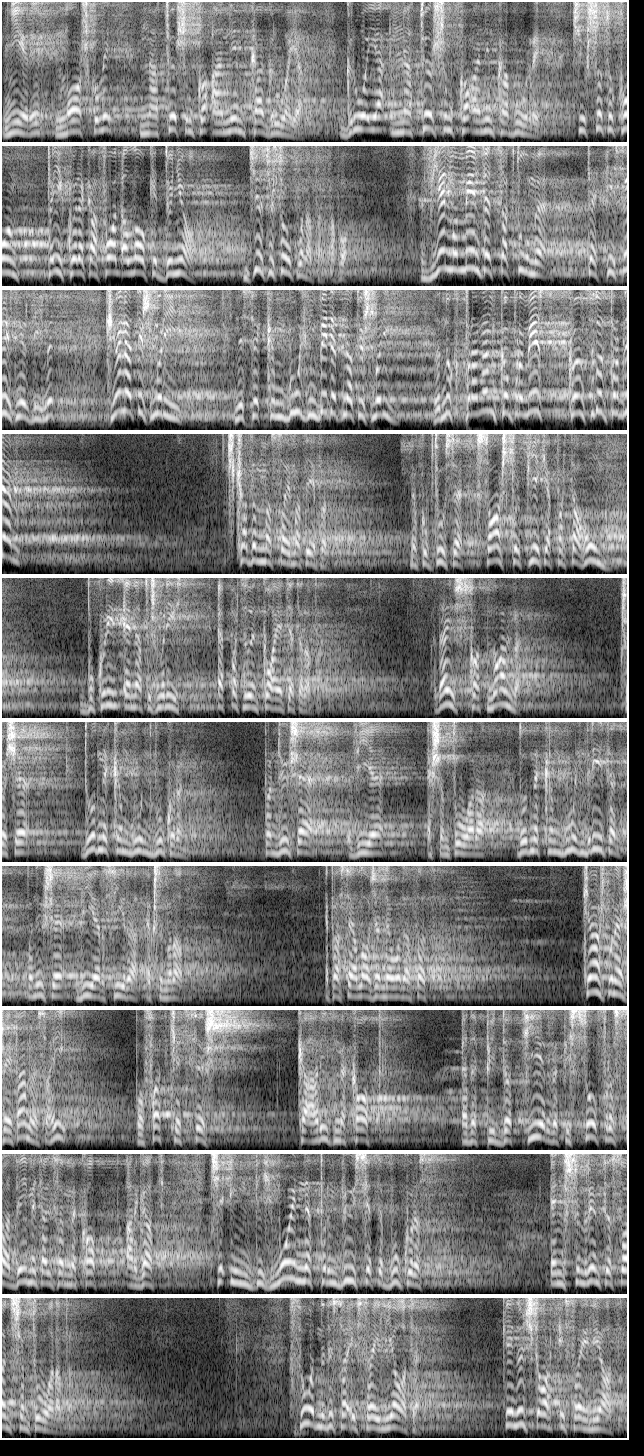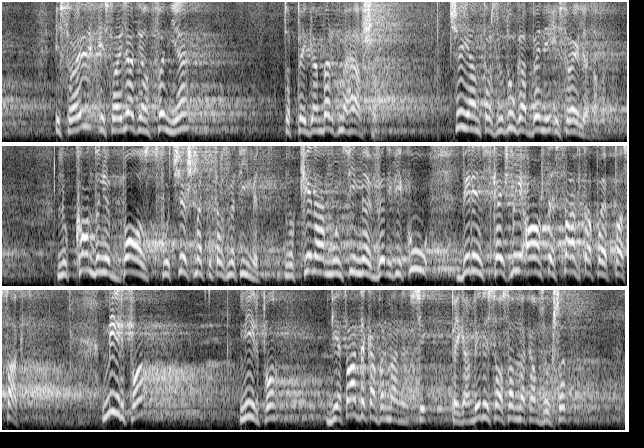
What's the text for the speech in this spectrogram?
Njeri, mashkulli, natyrshëm ka anim ka gruaja. Gruaja, natyrshëm ka anim ka burri. Qështu tu konë, pej kur e ka fal Allahu këtë dynja. Gjithë qështu u konë ato, apo. Vijnë momente të caktume të historisë njerëzimit, kjo natyrshmëri, nëse këmbngul të mbetet natyrshmëri, dhe nuk pranon kompromis, konsiderohet problem. Çka do të mësoj më tepër? Me kuptu se sa është përpjekja për ta humb bukurinë e natyrshmërisë e për të dhënë kahje tjetër, a kupton. Edhe ajo s'ka të nalme. Kështu që duhet me këmbngul në të bukurën, përndryshe vjen e shëmtuara, duhet me këmbngul në dritën, përndryshe vjen errësira e kështu me radhë. E pastaj Allahu Xhele ve ala thotë, Kjo është puna e shejtanëve, sahi. Po fatkeqësisht ka arrit me kap edhe pi do të tjerëve pi sofrës të Ademit alejhi selam me kap argat që i ndihmojnë në përmbysje të bukurës e në shndërrim të saj në të shëmtuar, a kupton. Thuhet në disa israeliate, ke ndi çka është israeliat. Israel, israeliat janë thënje të pejgamberëve ma të hershëm, që janë transmetu nga beni israilët. Nuk ka ndonjë bazë të fuqishme të transmetimit, nuk kena mundësi me verifiku deri në skajshmëri a ashtë e saktë apo e pasaktë. Mirëpo, Mirëpo, dijetarët e kanë përmendur si pejgamberi alejhi selam na ka mësuar kështu,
